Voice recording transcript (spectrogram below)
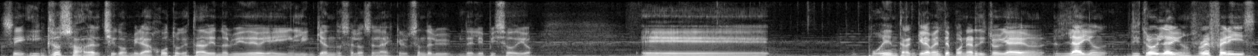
Sí, incluso, a ver chicos, mira, justo que estaba viendo el video y ahí linkeándoselos en la descripción del, del episodio. Eh, pueden tranquilamente poner Detroit Lions, Lion- Detroit Lions referees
